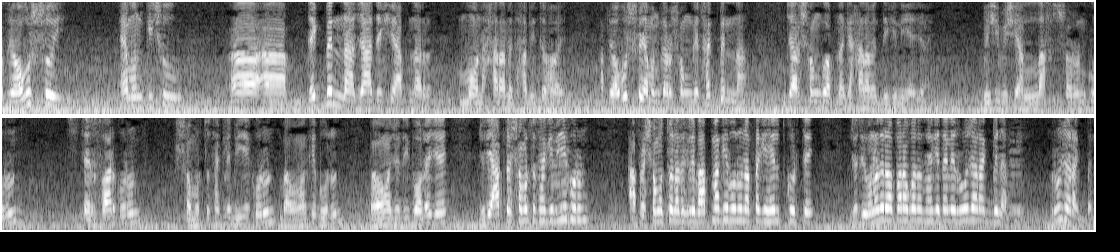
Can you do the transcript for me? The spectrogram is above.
আপনি অবশ্যই এমন কিছু দেখবেন না যা দেখে আপনার মন হারামে ধাবিত হয়। আপনি অবশ্যই এমন কারও সঙ্গে থাকবেন না যার সঙ্গ আপনাকে হারামের দিকে নিয়ে যায়। বেশি বেশি আল্লাহ স্মরণ করুন, ইস্তেগফার করুন সমর্থ থাকলে বিয়ে করুন, বাবা মাকে বলুন। বাবা মা যদি বলে যে, যদি আপনার সমর্থ থাকে বিয়ে করুন, আপনার সমর্থ না থাকলে বাপ মাকে বলুন আপনাকে হেল্প করতে। যদি ওনাদের অপারগতা থাকে, তাহলে রোজা রাখবেন আপনি। রোজা রাখবেন।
